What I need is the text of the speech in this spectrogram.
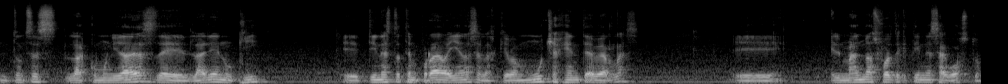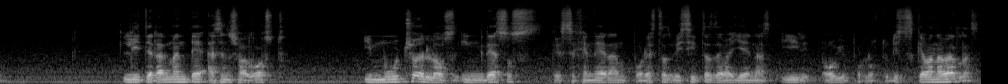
Entonces, las comunidades del área de Nuquí eh, tiene esta temporada de ballenas en las que va mucha gente a verlas. Eh, el más más fuerte que tiene es agosto. Literalmente hacen su agosto. Y muchos de los ingresos que se generan por estas visitas de ballenas y obvio por los turistas que van a verlas,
